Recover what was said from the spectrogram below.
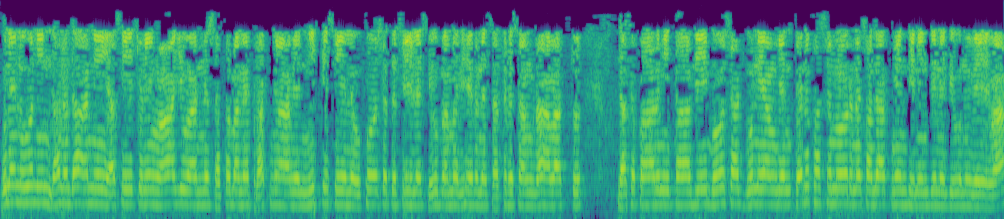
ගුණ නුවණින් ධන දාන්නේ යසීචුරින් ආයුවන්න සතබල ප්‍රඥාවෙන් නිත්‍ය සීල උපෝසත සීල සිව්බම විහෙරණ සතර සංග්‍රහවත්තු දසපාරමිතාදී බෝසත් ගුණයන්ගෙන් පෙරපසමෝරණ සඳක්ෙන් දිනින් දින දිනු වේවා.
